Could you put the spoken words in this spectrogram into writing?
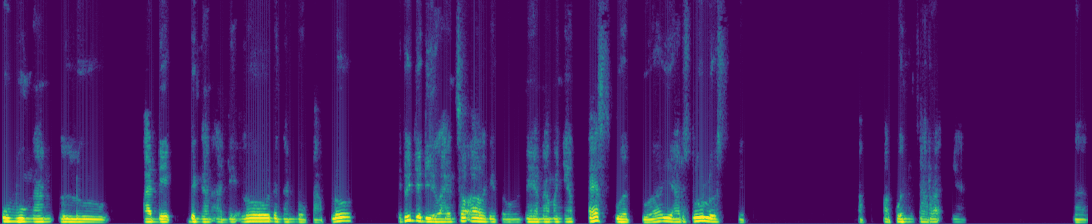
hubungan lu adik dengan adik lu dengan bokap lu itu jadi lain soal gitu. Yang namanya tes buat gua ya harus lulus gitu. Apa pun caranya. Nah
